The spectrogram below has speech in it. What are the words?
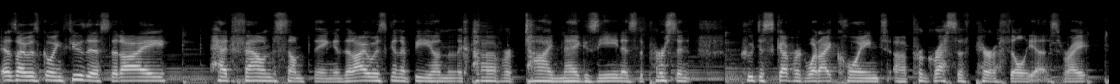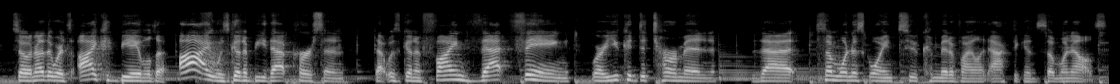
as I was going through this that I had found something and that I was going to be on the cover of Time magazine as the person who discovered what I coined uh, progressive paraphilias, right? So, in other words, I could be able to, I was going to be that person that was going to find that thing where you could determine that someone is going to commit a violent act against someone else.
